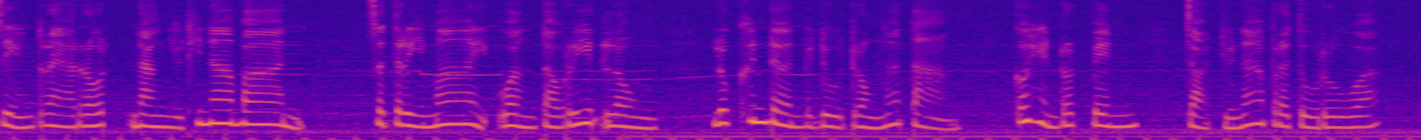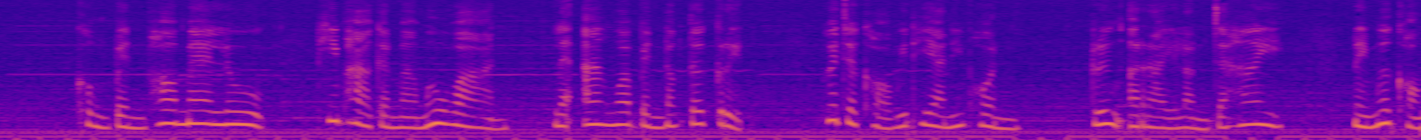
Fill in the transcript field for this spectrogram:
เสียงแตรรถดังอยู่ที่หน้าบ้าน สตรีม่ายวางเตารีดลง ลุกขึ้นเดินไปดูตรงหน้าต่าง ก็เห็นรถเบนซ์จอดอยู่หน้าประตูรั้ว คงเป็นพ่อแม่ลูกที่พากันมาเมื่อวาน และอ้างว่าเป็นด็อกเตอร์กริดเพื่อจะขอวิทยานิพนธ์เรื่องอะไรหล่อนจะให้ ในเมื่อของ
